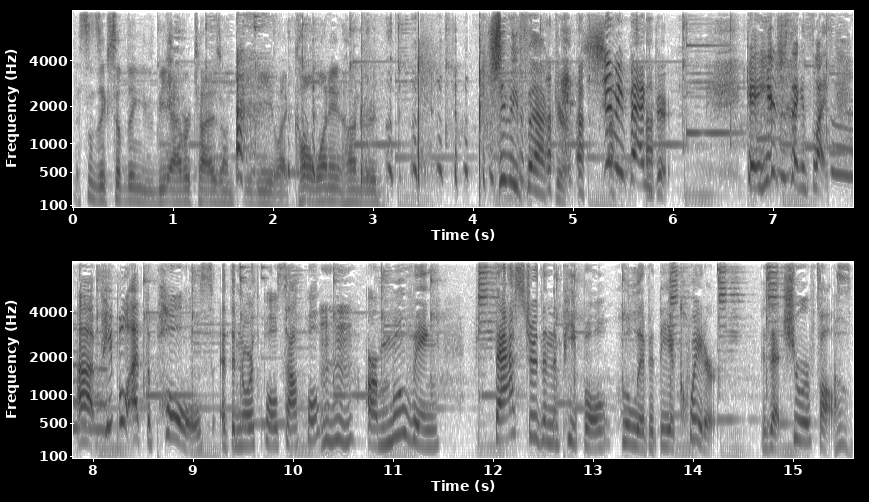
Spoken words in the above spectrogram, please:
That sounds like something you'd be advertised on TV, like call 1 800 Shimmy Factor. shimmy factor. Okay, here's your second slice. Uh, people at the poles, at the North Pole, South Pole, Mm-hmm. are moving faster than the people who live at the equator. Is that true or false? Oh.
